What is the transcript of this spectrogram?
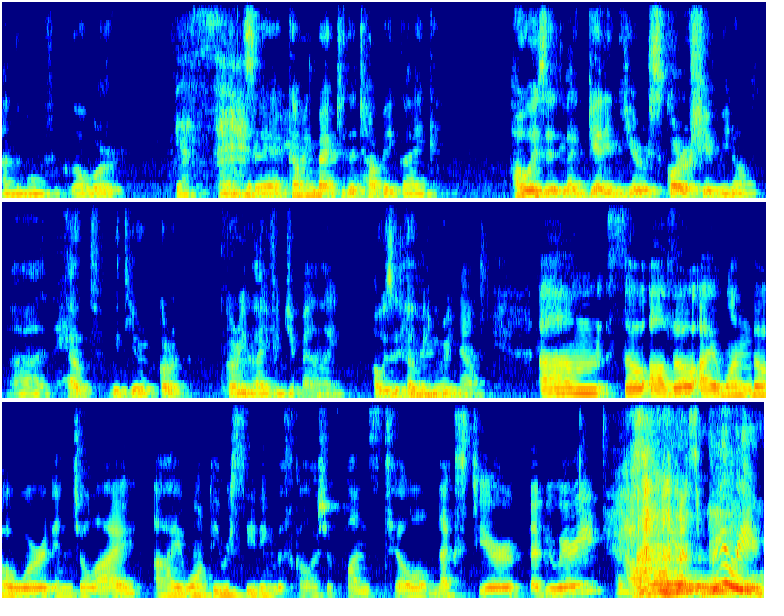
the award. Yes. Right. So yeah, coming back to the topic, like, how is it like getting your scholarship? You know, uh, helped with your current current life in Japan? Like, how is it helping you Mhm. right now? Um, so although I won the award in July, I won't be receiving the scholarship funds till next year, February. Are you Oh. serious? Really?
